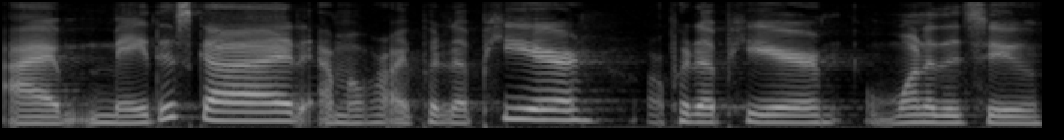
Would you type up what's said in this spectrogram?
I made this guide. I'm gonna probably put it up here or put it up here, one of the two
